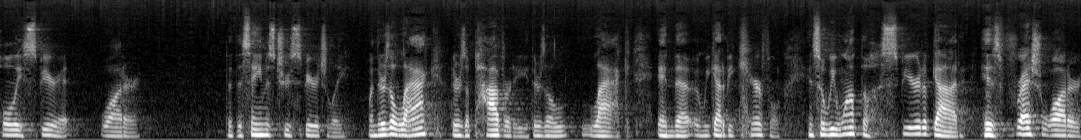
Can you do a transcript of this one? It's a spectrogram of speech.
Holy Spirit water, that the same is true spiritually. When there's a lack, there's a poverty, there's a lack, and, uh, and we got to be careful. And so we want the Spirit of God, His fresh water,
